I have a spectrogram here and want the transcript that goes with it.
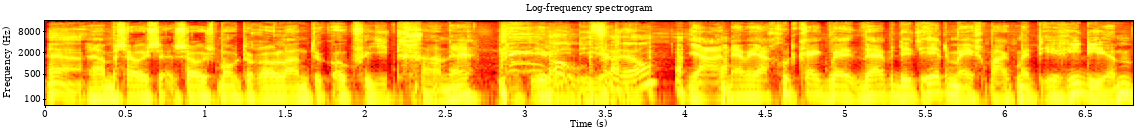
Ja. Ja, maar zo is, zo is Motorola natuurlijk ook failliet gegaan, hè? Iridium. vertel. Ja, nee, maar ja, goed, kijk, we, we hebben dit eerder meegemaakt met Iridium.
